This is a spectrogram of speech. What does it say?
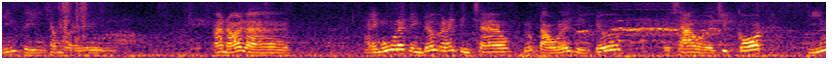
chuyển tiền xong rồi anh nói là, mày muốn lấy tiền trước hay lấy tiền sau? Lúc đầu lấy tiền trước, rồi sau rồi ship code, chuyển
